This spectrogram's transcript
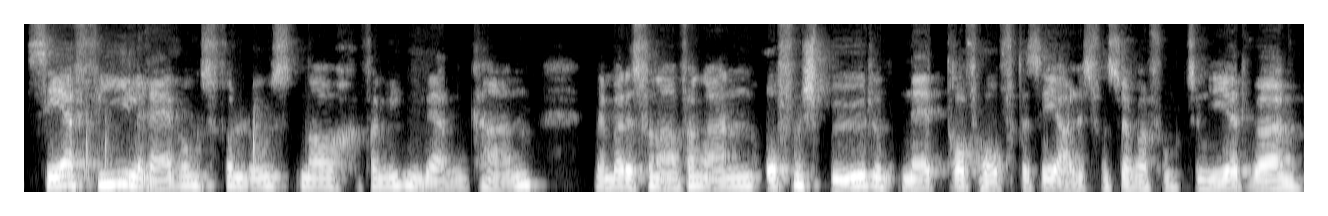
sehr viel Reibungsverlust noch vermieden werden kann, wenn man das von Anfang an offen spürt und nicht darauf hofft, dass eh alles von selber funktioniert, weil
